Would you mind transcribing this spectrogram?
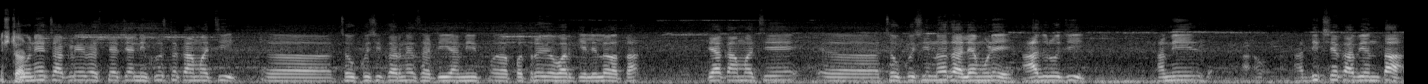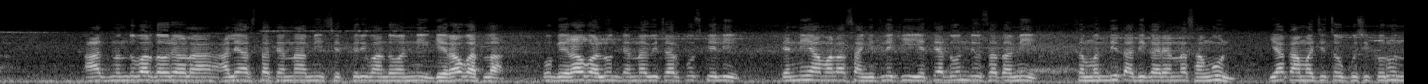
पुणे चाकळे रस्त्याच्या निकृष्ट कामाची चौकशी करण्यासाठी आम्ही पत्रव्यवहार केलेला होता. त्या कामाचे चौकशी न झाल्यामुळे आज रोजी आम्ही अधीक्षक अभियंता आज नंदुरबार दौऱ्याला आले असता त्यांना आम्ही शेतकरी बांधवांनी घेराव घातला व घेराव घालून त्यांना विचारपूस केली. त्यांनी आम्हाला सांगितले की येत्या दोन दिवसात आम्ही संबंधित अधिकाऱ्यांना सांगून या कामाची चौकशी करून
